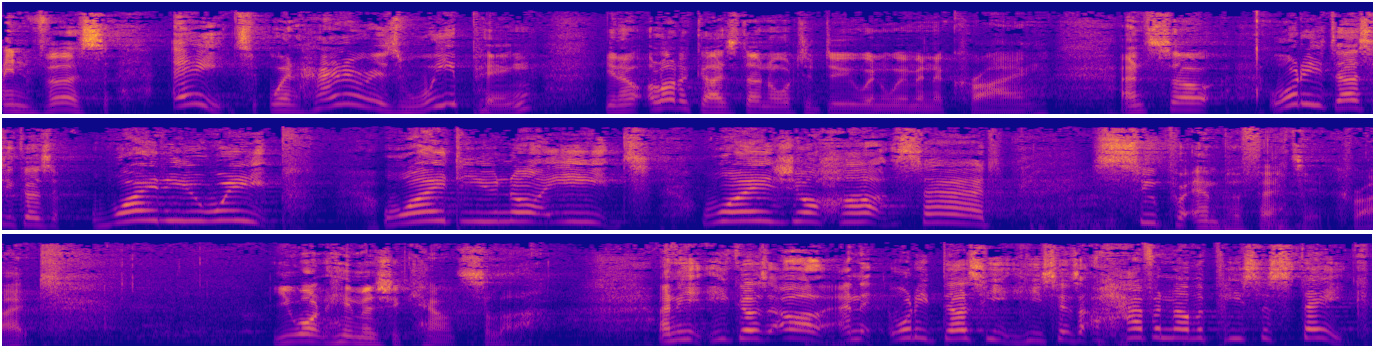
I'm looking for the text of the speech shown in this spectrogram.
in verse 8, when Hannah is weeping, you know, a lot of guys don't know what to do when women are crying. And so what he does, he goes, Why do you weep? Why do you not eat? Why is your heart sad? Super empathetic, right? You want him as your counselor. And he, he goes, Oh, and what he does, he, he says, Have another piece of steak,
